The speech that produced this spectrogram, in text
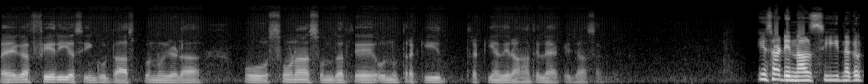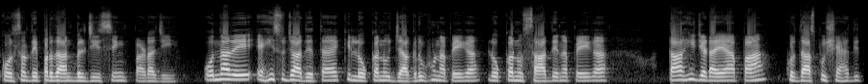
ਪਏਗਾ। ਫਿਰ ਹੀ ਅਸੀਂ ਗੁਰਦਾਸਪੁਰ ਨੂੰ ਜਿਹੜਾ ਉਹ ਸੋਹਣਾ ਸੁੰਦਰ ਤੇ ਉਹਨੂੰ ਤਰੱਕੀ ਤਰੱਕੀਆਂ ਦੀ ਰਾਹਾਂ ਤੇ ਲੈ ਕੇ ਜਾ ਸਕਦੇ। ਇਹ ਸਾਡੇ ਨਾਲ ਸੀ ਨਗਰ ਕੌਂਸਲ ਦੇ ਪ੍ਰਧਾਨ ਬਲਜੀਤ ਸਿੰਘ ਪਾੜਾ ਜੀ। ਉਹਨਾਂ ਨੇ ਇਹੀ ਸੁਝਾਅ ਦਿੱਤਾ ਹੈ ਕਿ ਲੋਕਾਂ ਨੂੰ ਜਾਗਰੂਕ ਹੋਣਾ ਪਏਗਾ ਲੋਕਾਂ ਨੂੰ ਸਾਥ ਦੇਣਾ ਪਏਗਾ। ਤਾਂ ਹੀ ਜਿਹੜਾ ਆ ਆਪਾਂ ਗੁਰਦਾਸਪੁਰ ਸ਼ਹਿਰ ਦੀ ਤਰੱਕੀ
